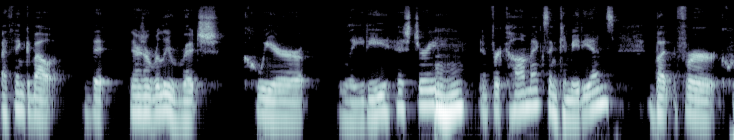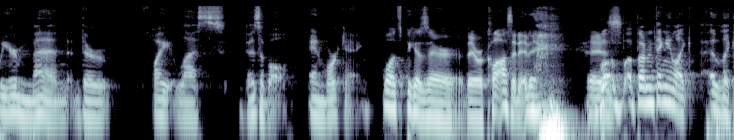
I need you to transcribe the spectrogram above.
I think about that there's a really rich queer lady history Mhm. and for comics and comedians, but for queer men, they're quite less visible and working. Well, it's because they're they were closeted. But but I'm thinking like like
